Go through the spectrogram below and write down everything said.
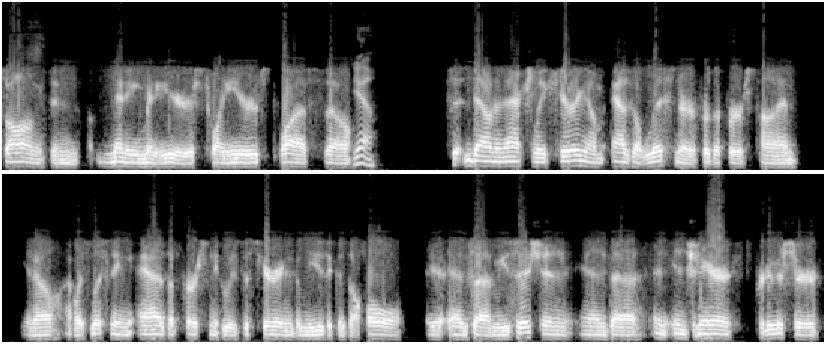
songs in many, many years, twenty years plus. So Yeah. sitting down and actually hearing them as a listener for the first time, you know, I was listening as a person who was just hearing the music as a whole. As a musician and uh, an engineer, producer,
